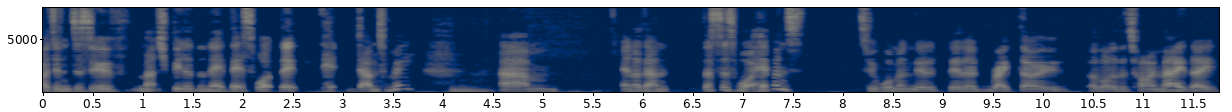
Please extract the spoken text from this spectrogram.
I didn't deserve much better than that. That's what that had done to me. Mm. Um, and I don't, this is what happens to women that, that are raped though a lot of the time may they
